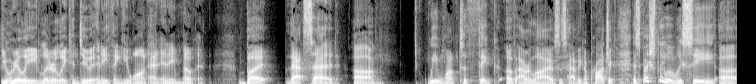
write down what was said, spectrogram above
you Sure. really literally can do anything you want at any moment. But that said, um, we want to think of our lives as having a project, especially when we see, uh,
